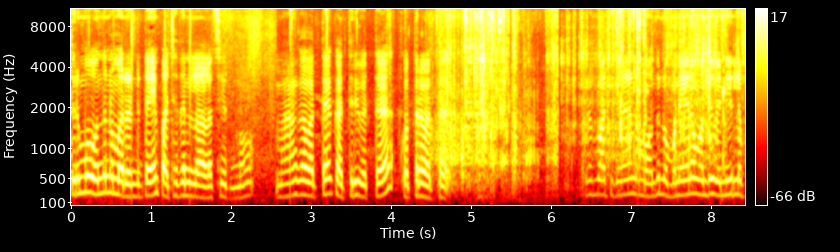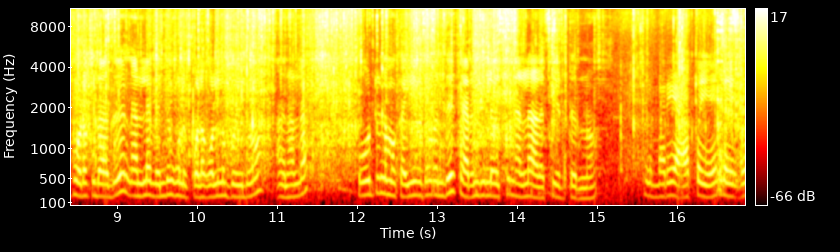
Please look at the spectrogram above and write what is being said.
திரும்ப வந்து நம்ம ரெண்டு டைம் பச்சை தண்ணியில் அலசிடணும். மாங்காய் வத்தை கத்திரி வத்தை கொத்தரை வத்தை. அப்புறம் பார்த்தீங்கன்னா நம்ம வந்து ரொம்ப நேரம் வந்து வெந்நீரில் போடக்கூடாது. நல்லா வெந்து உங்களுக்கு கொல கொலன்னு போயிடும். அதனால் போட்டு நம்ம கையை விட வந்து கரண்டியில் வச்சு நல்லா அலசி எடுத்துடணும். இந்த மாதிரி ஆப்பையை இல்லை ஏதோ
